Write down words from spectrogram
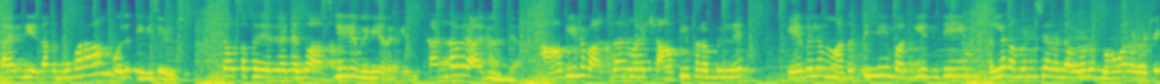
കരുതി ഏതാണ്ട് ബുമറാങ് പോലെ തിരിച്ചടിച്ചു. ജോസഫിനെതിരായിട്ട് എന്തോ അശ്ലീല വീഡിയോ ഇറക്കിയത് കണ്ടവരാരുമില്ല. ആവിയുടെ വാഗ്ദാനമായ ഷാഫി പറമ്പിലിനെ കേവലം മതത്തിന്റെയും വർഗീയത്തിന്റെയും നല്ല കമ്മ്യൂണിസ്റ്റുകാരുണ്ട്. അവരോട് ബഹുമാനമുണ്ട്. പക്ഷേ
